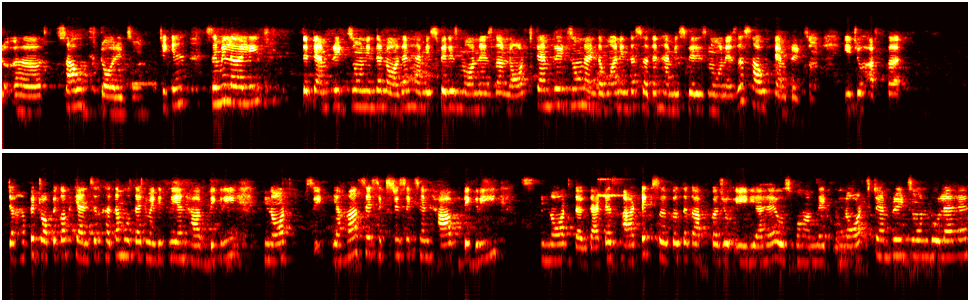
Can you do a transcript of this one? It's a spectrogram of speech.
साउथ टॉरिड जोन ठीक है similarly the temperate zone in the northern hemisphere is known as the north temperate zone and the one in the southern hemisphere is known as the south temperate zone ये जो आपका जहाँ पे ट्रॉपिक ऑफ़ कैंसर खत्म होता है 23 एंड हाफ़ डिग्री नॉर्थ से यहाँ से 66 एंड हाफ़ डिग्री नॉर्थ तक दैट इज़ आर्टिक सर्कल तक आपका जो एरिया है, उसको हमने नॉर्थ टेम्परेट जोन बोला है।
